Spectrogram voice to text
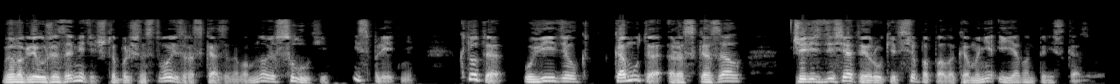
Вы могли уже заметить, что большинство из рассказанного мною слухи и сплетни. Кто-то увидел, кому-то рассказал, через десятые руки все попало ко мне, и я вам пересказываю.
